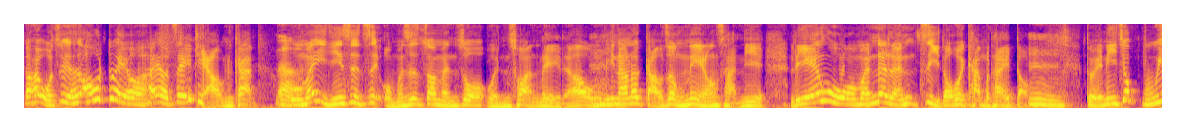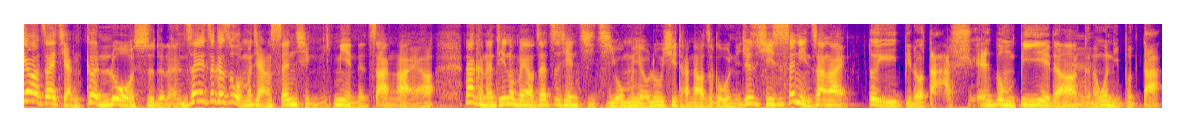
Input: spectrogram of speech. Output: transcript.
然后我助理说，哦，对哦，还有这一条，你看，嗯。我们已经是自，我们是专门做文创类的，然后我们平常都搞这种内容产业，连我们的人自己都会看不太懂，嗯，对，你就不要再讲更弱势的人，所以这个是我们讲申请面的障碍哈。那可能听众朋友在之前几集我们有陆续谈到这个问题，就是其实申请障碍对于比如大学这种毕业的哈，可能问题不大，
